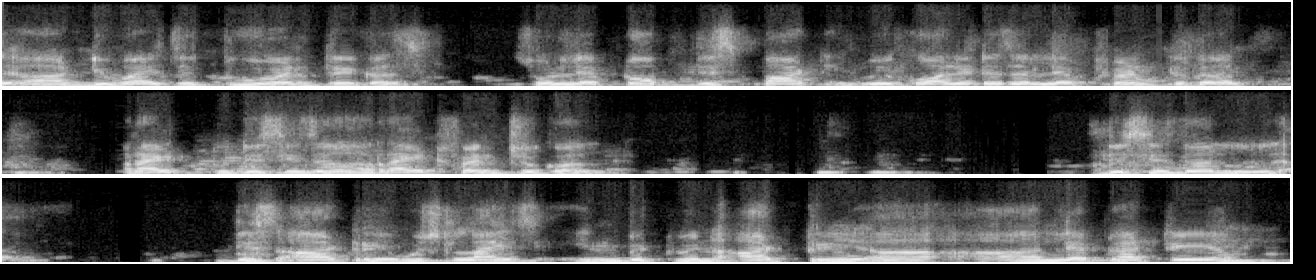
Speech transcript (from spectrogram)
uh, divides the two ventricles. So left of this part we call it as a left ventricle. Right to this is a right ventricle. This is the this artery which lies in between artery uh, uh, left atrium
